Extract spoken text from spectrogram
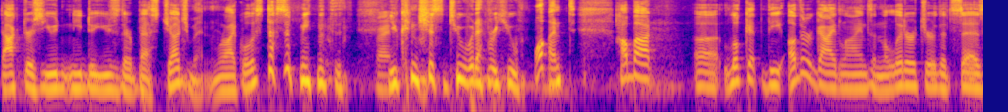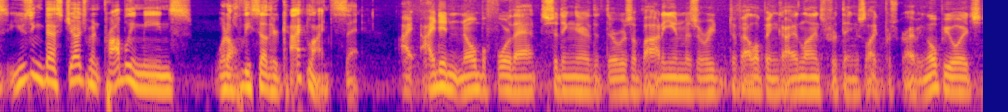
doctors you need to use their best judgment. And we're like, well, this doesn't mean that the, Right. you can just do whatever you want. How about uh, look at the other guidelines in the literature that says using best judgment probably means what all these other guidelines say. I, I didn't know before that, sitting there, that there was a body in Missouri developing guidelines for things like prescribing opioids.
